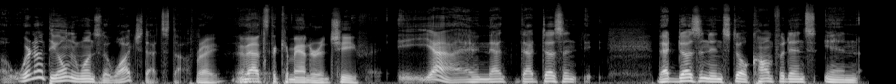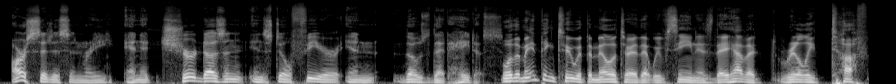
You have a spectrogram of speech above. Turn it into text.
Uh, we're not the only ones that watch that stuff Right, and that's the commander in chief. yeah, and that that doesn't that doesn't instill confidence in our citizenry, and it sure doesn't instill fear in those that hate us. Well, the main thing too with the military that we've seen is they have a really tough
